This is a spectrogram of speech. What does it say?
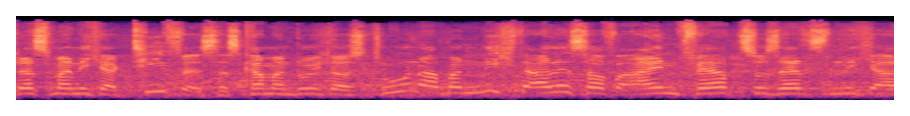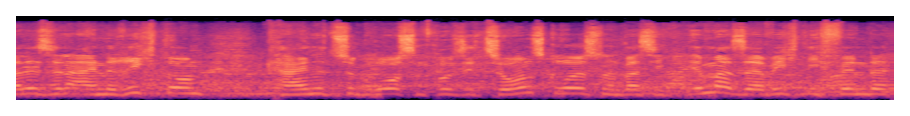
dass man nicht aktiv ist. Das kann man durchaus tun, aber nicht alles auf ein Pferd zu setzen, nicht alles in eine Richtung, keine zu großen Positionsgrößen. Und was ich immer sehr wichtig finde,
